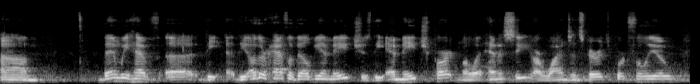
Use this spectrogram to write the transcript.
Um, then we have the the other half of LVMH is the MH part, Moet Hennessy, our wines and spirits portfolio.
